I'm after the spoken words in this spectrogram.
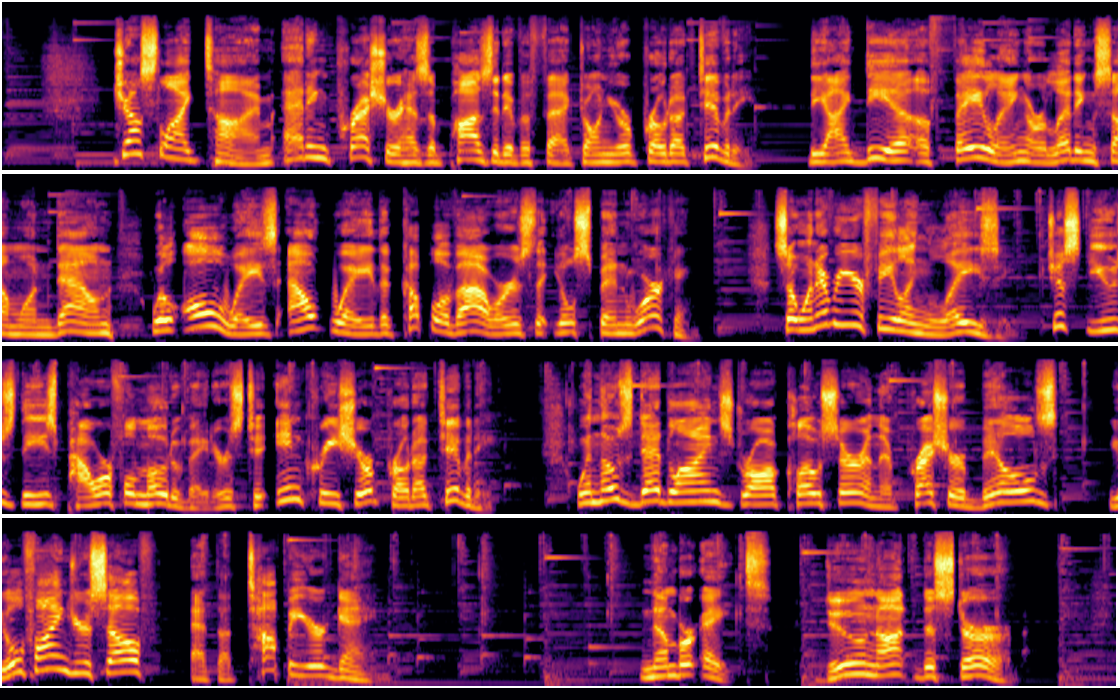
Just like time, adding pressure has a positive effect on your productivity. The idea of failing or letting someone down will always outweigh the couple of hours that you'll spend working. So, whenever you're feeling lazy, just use these powerful motivators to increase your productivity. When those deadlines draw closer and the pressure builds, you'll find yourself at the top of your game. Number 8. Do not disturb.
